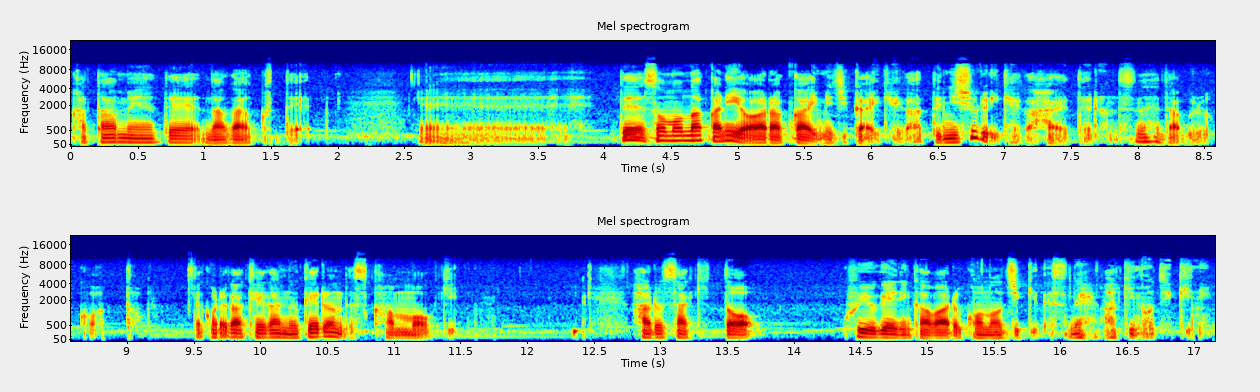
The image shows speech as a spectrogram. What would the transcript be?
硬めで長くて、えー、でその中に柔らかい短い毛があって2種類毛が生えてるんですね。ダブルコート。でこれが毛が抜けるんです。寒毛期。春先と冬毛に変わるこの時期ですね。秋の時期に。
